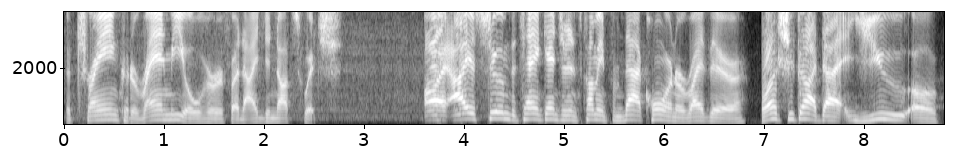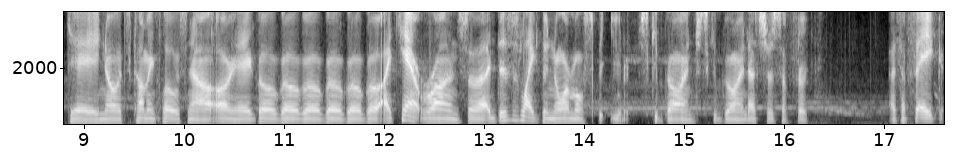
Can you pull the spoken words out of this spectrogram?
The train could have ran me over if I did not switch. I I assume the tank engine is coming from that corner right there. What you got that you... Okay, no, it's coming close now. Okay, go, go, go, go, go, go. I can't run, so this is like the normal speed. Just keep going, just keep going. That's just a frick. That's a fake.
